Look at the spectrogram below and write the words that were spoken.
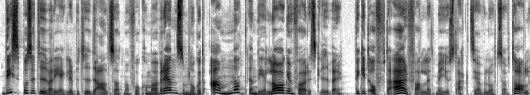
Dispositiva regler betyder alltså att man får komma överens om något annat än det lagen föreskriver, vilket ofta är fallet med just aktieöverlåtelseavtal.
